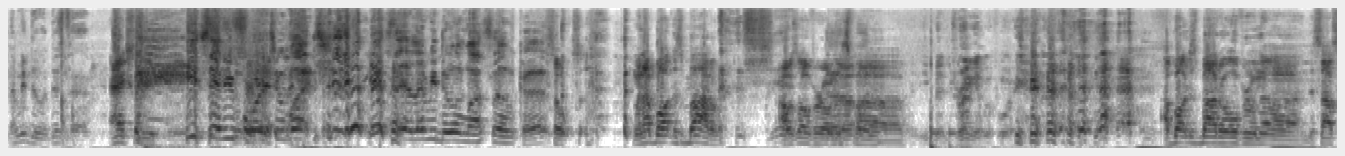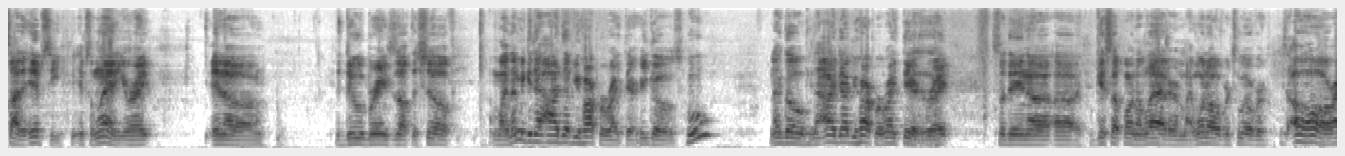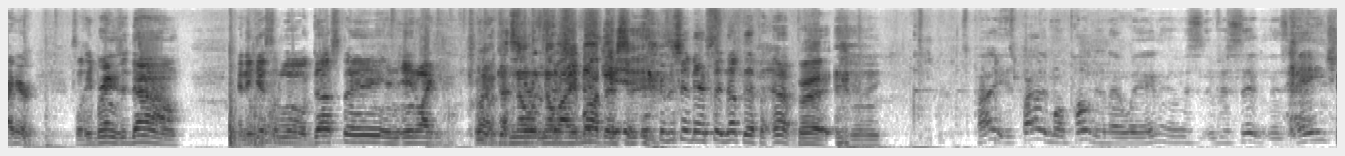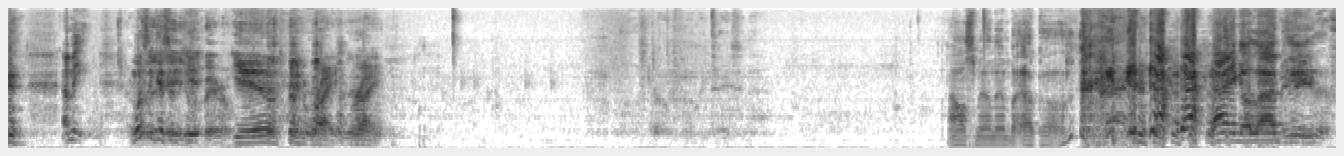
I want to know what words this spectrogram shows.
Let me do it this time. Actually, he said you poured too much. he said, "Let me do it myself, cuz." so, so when I bought this bottle, I was over on That's the uh, You've been drinking before. I bought this bottle over on the uh, the south side of Ipsy, Ypsilanti, right? And uh, the dude brings it off the shelf. I'm like, let me get that IW Harper right there. He goes, who? And I go, the IW Harper right there, right? So then uh, uh, he gets up on the ladder. I'm like, one over, two over. He's, oh, oh, right here. So he brings it down, and he gets a little dust thing, and, and like, Right, 'cause no- nobody bought that shit. Because the shit been sitting up there forever. Right. Mhm. It's probably it's probably more potent in that way. Ain't it? If it's if it's sitting, it's aged. I mean, once it gets age in, of a barrel. yeah, right, right. I don't smell nothing but alcohol. I ain't gonna lie to you.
